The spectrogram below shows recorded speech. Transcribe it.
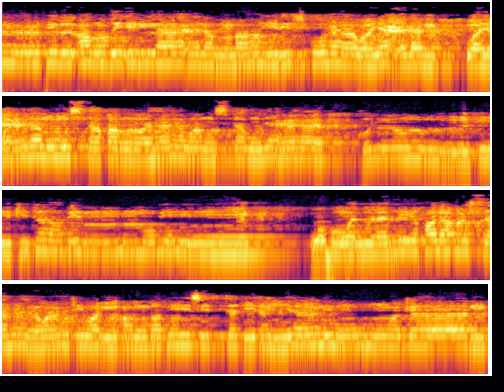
في الأرض إلا على الله رزقها ويعلم ويعلم مستقرها ومستودعها. كل في كتاب مبين. وهو الذي خلق السماوات والأرض في ستة أيام وكان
